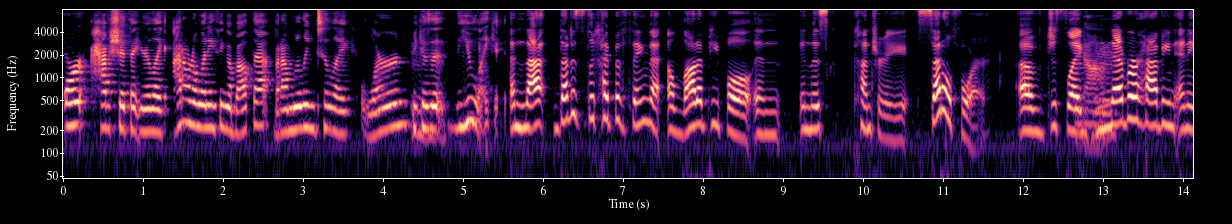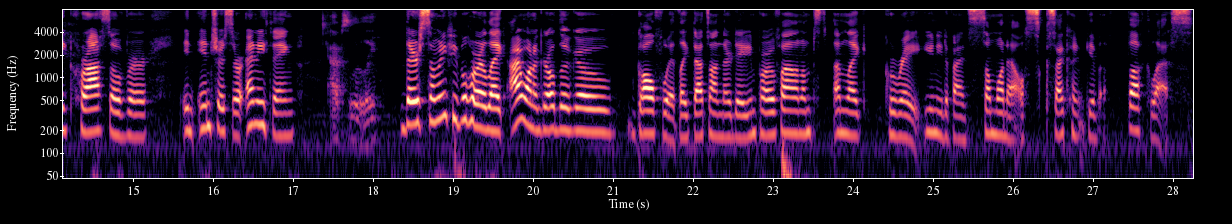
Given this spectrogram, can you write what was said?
or have shit that you're like, I don't know anything about that, but I'm willing to like learn because mm-hmm. it, you like it. and that that is the type of thing that a lot of people in in this country settle for of just like Yeah. never having any crossover in interests or anything Absolutely. there's so many people who are like i want a girl to go golf with like that's on their dating profile and i'm i'm like great you need to find someone else because i couldn't give a fuck less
